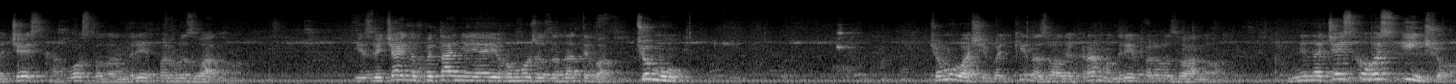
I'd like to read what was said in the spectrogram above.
на честь апостола Андрія Первозваного. І, звичайно, питання я його можу задати вам. Чому? Чому ваші батьки назвали храм Андрія Первозваного? Не на честь когось іншого.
